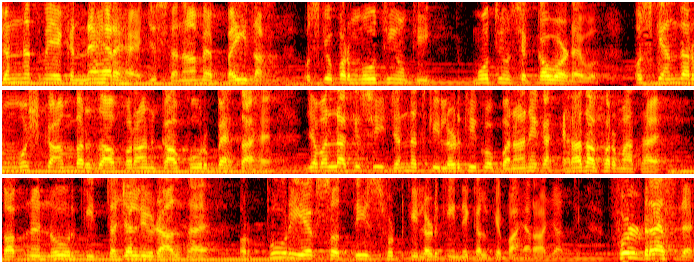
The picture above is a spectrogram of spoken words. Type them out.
जन्नत में एक नहर है, जिसका नाम है बैदख। उसके ऊपर मोतियों की, मोतियों से कवर्ड है वो। उसके अंदर मुश्क, अंबर, जाफरान, काफूर बहता है। जब अल्लाह किसी जन्नत की लड़की को बनाने का इरादा फरमाता है तो अपने नूर की तजल्ली डालता है और पूरी 130 फुट की लड़की निकल के बाहर आ जाती। फुल ड्रेस्ड है।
